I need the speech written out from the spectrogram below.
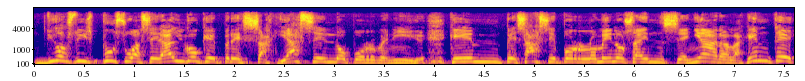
Dios dispuso hacer algo que presagiase lo porvenir, que empezase por lo menos a enseñar a la gente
